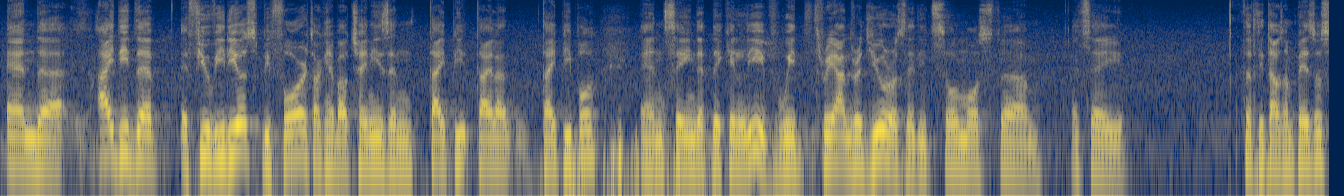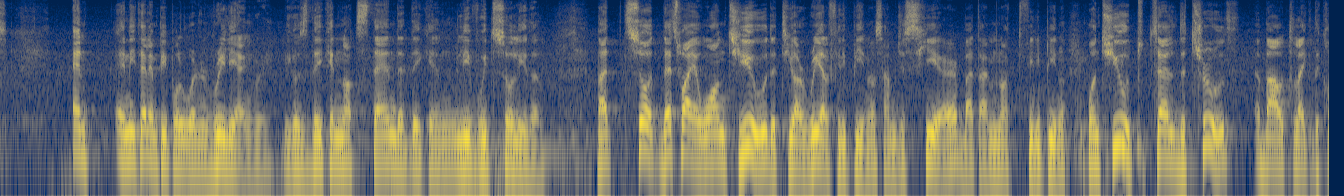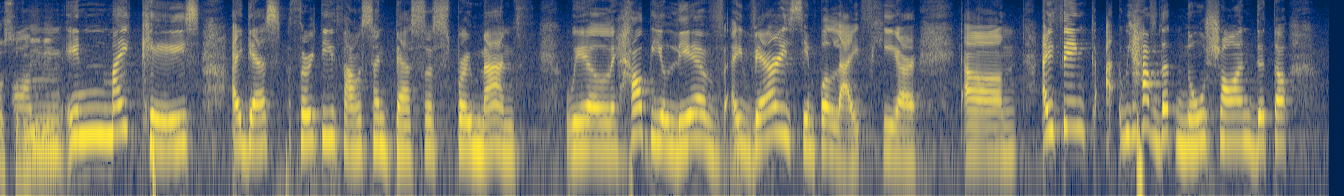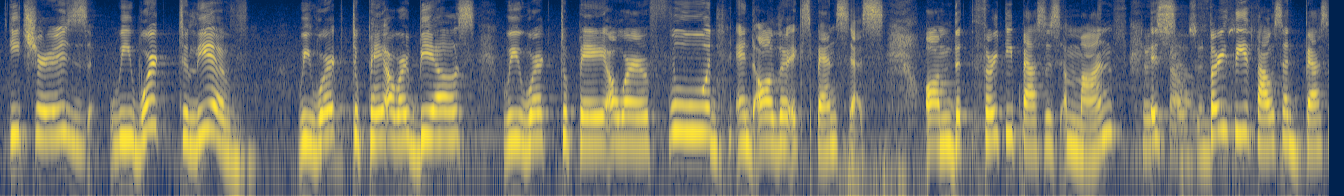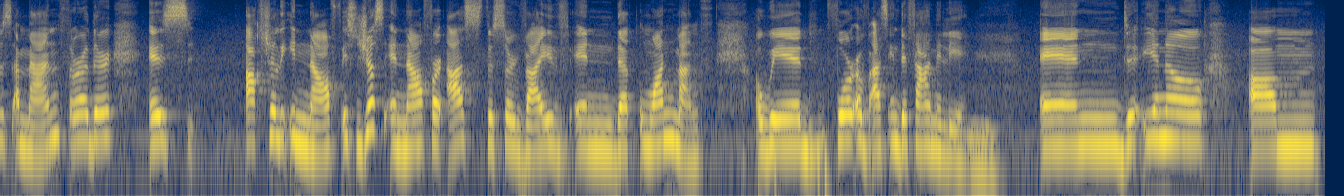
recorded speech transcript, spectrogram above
And uh, I did a, few videos before talking about Chinese and Thai, Thailand, Thai people and saying that they can live with 300 euros, that it's almost, um, let's say, 30,000 pesos. And, and Italian people were really angry because they cannot stand that they can live with so little. But so that's why I want you, that you are real Filipinos, I'm just here, but I'm not Filipino, want you to tell the truth about like the cost of living. Um, in my case, I guess 30,000 pesos per month will help you live a very simple life here. Um, I think we have that notion that uh, teachers, we work to live. We work to pay our bills. We work to pay our food and other expenses. Um, that 30 pesos a month is 30,000. 30,000 pesos a month rather is actually enough. It's just enough for us to survive in that one month with four of us in the family. And you know, um,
